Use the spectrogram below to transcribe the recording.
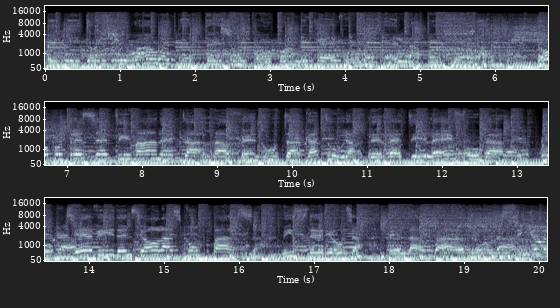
Pepito il chihuahua e perteso il poco amichevole della portiera. Dopo tre settimane dall'avvenuta cattura del rettile in fuga, si evidenziò la scomparsa misteriosa della padrona. Signorina,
